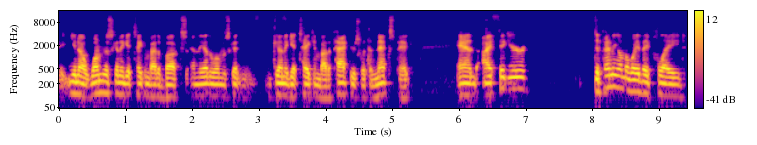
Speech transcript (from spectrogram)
you know, one was going to get taken by the Bucks, and the other one was going to get taken by the Packers with the next pick. And I figure, depending on the way they played,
